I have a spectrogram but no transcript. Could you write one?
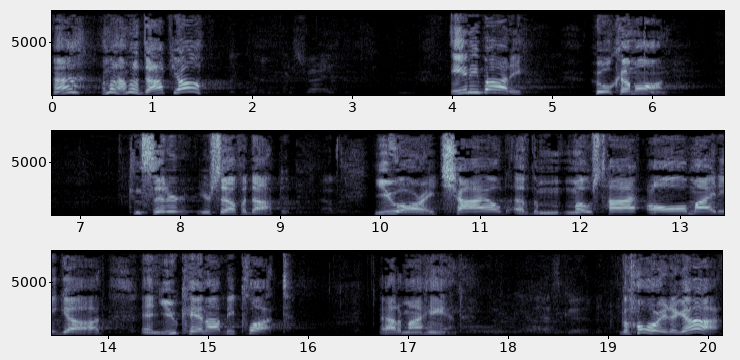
Huh? I'm going to adopt y'all. Anybody who will come on Consider yourself adopted. You are a child of the Most High, Almighty God, and you cannot be plucked out of my hand. Glory to God.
